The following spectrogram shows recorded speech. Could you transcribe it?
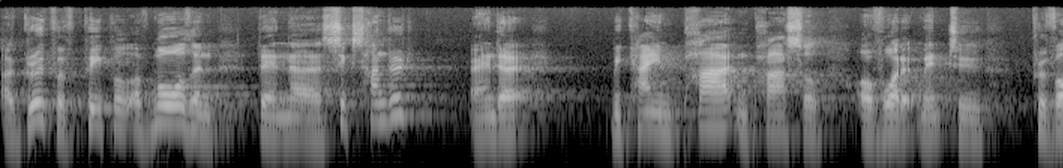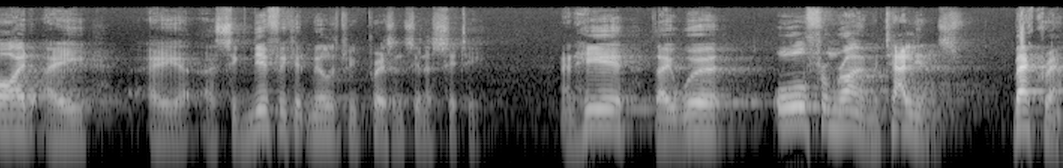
a group of people of more than, than uh, 600 and uh, became part and parcel of what it meant to provide a, a, a significant military presence in a city. And here they were all from Rome, Italians, background.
